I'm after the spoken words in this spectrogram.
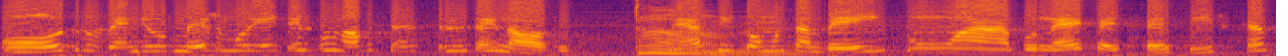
um outro vende o mesmo item por R$ 939. Ah, né? Assim como também uma boneca específica,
